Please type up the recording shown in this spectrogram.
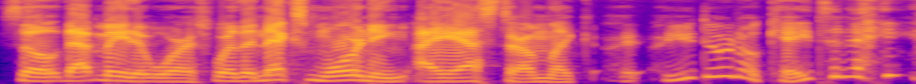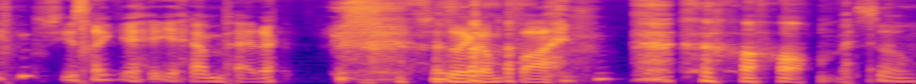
So that made it worse. Where the next morning I asked her, I'm like, are, are you doing okay today? She's like, yeah, yeah, I'm better. She's like, I'm fine. Oh man. So,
